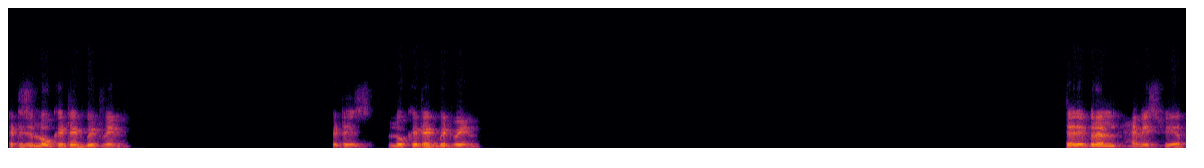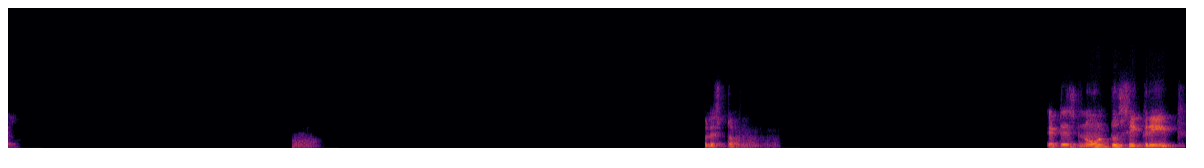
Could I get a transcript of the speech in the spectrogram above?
It is located between it is located between cerebral hemisphere full stop. It is known to secrete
